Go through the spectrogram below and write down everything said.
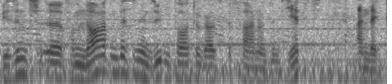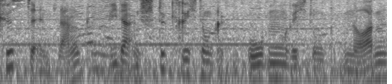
Wir sind äh, vom Norden bis in den Süden Portugals gefahren und sind jetzt an der Küste entlang, wieder ein Stück Richtung oben, Richtung Norden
